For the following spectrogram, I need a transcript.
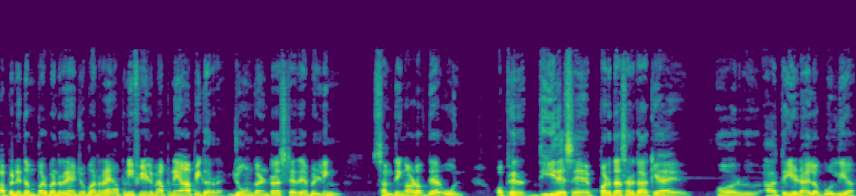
अपने दम पर बन रहे हैं जो बन रहे हैं अपनी फ़ील्ड में अपने आप ही कर रहे हैं। जो उनका इंटरेस्ट है they are building something out of their own और फिर धीरे से पर्दा सरका के आए और आते ही डायलॉग बोल दिया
